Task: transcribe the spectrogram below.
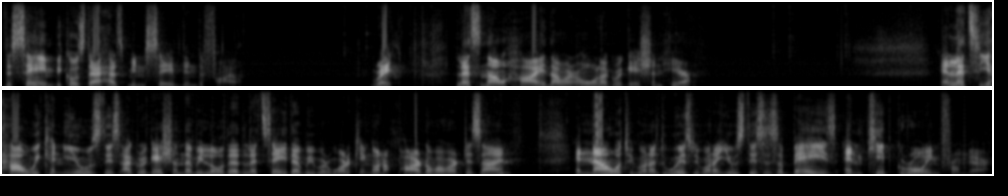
the same because that has been saved in the file. Great. Let's now hide our whole aggregation here. And let's see how we can use this aggregation that we loaded. Let's say that we were working on a part of our design. And now what we want to do is we want to use this as a base and keep growing from there.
